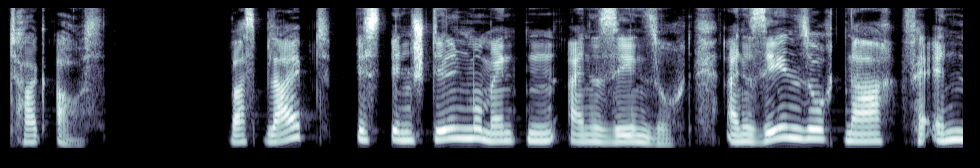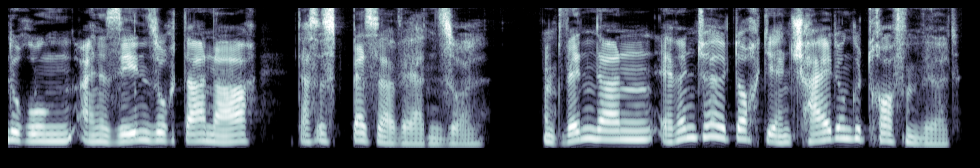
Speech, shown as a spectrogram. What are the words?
Tag aus. Was bleibt, ist in stillen Momenten eine Sehnsucht. Eine Sehnsucht nach Veränderungen, eine Sehnsucht danach, dass es besser werden soll. Und wenn dann eventuell doch die Entscheidung getroffen wird,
